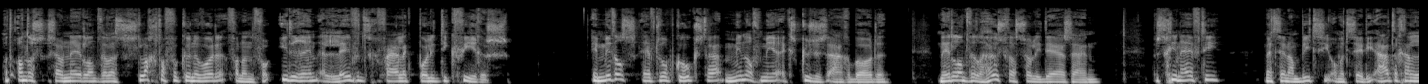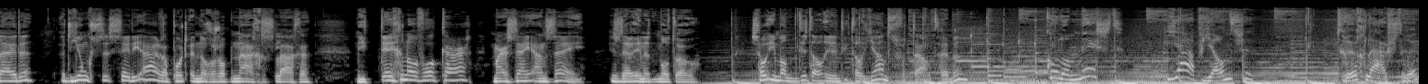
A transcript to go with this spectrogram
want anders zou Nederland wel eens slachtoffer kunnen worden van een voor iedereen levensgevaarlijk politiek virus. Inmiddels heeft Wopke Hoekstra min of meer excuses aangeboden. Nederland wil heus wel solidair zijn. Misschien heeft hij, met zijn ambitie om het CDA te gaan leiden, het jongste CDA-rapport er nog eens op nageslagen. Niet tegenover elkaar, maar zij aan zij, is daarin het motto. Zou iemand dit al in het Italiaans vertaald hebben? Columnist Jaap Jansen. Terugluisteren?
